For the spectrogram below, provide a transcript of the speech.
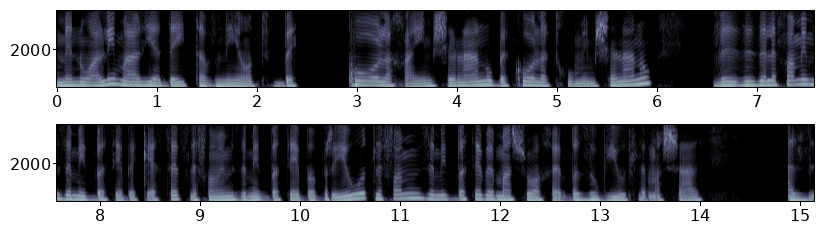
מנוהלים על ידי תבניות בכל החיים שלנו, בכל התחומים שלנו, וזה לפעמים זה מתבטא בכסף, לפעמים זה מתבטא בבריאות, לפעמים זה מתבטא במשהו אחר, בזוגיות למשל. אז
